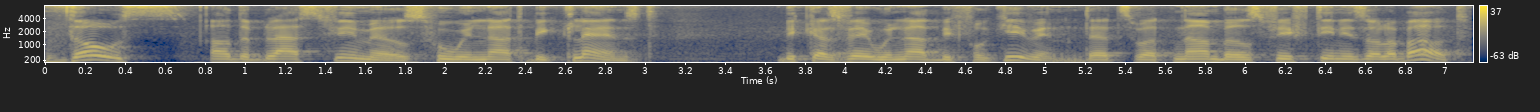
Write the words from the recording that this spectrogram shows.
those are the blasphemers who will not be cleansed because they will not be forgiven. That's what Numbers 15 is all about.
